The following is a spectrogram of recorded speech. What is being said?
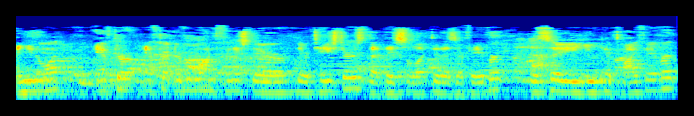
And you know what? After after everyone finished their, their tasters that they selected as their favorite, let's say you picked my favorite.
